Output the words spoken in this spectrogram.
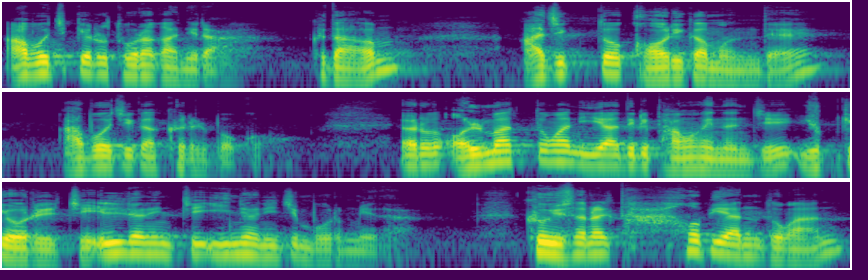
아버지께로 돌아가니라. 그 다음, 아직도 거리가 먼데 아버지가 그를 보고. 여러분, 얼마 동안 이 아들이 방황했는지 6개월일지 1년인지 2년인지 모릅니다. 그 유산을 다 허비한 동안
